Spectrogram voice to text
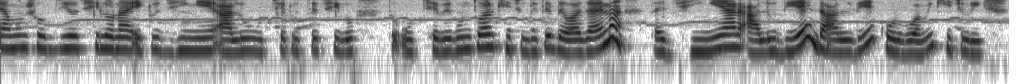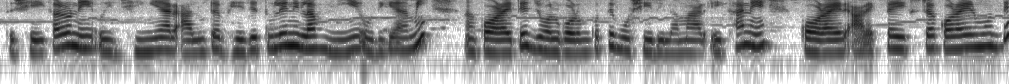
তেমন সবজিও ছিল না, একটু ঝিঙে, আলু উচ্ছে টুচ্ছে ছিল, তো উচ্ছে বেগুন তো আর খিচুড়িতে দেওয়া যায় না, তাই ঝিঙে আর আলু দিয়ে, ডাল দিয়ে করব আমি খিচুড়ি। তো সেই কারণে ওই ঝিঙে আর আলুটা ভেজে তুলে নিলাম, নিয়ে ওদিকে আমি কড়াইতে জল গরম করতে বসিয়ে দিলাম আর এখানে কড়াইয়ের আরেকটা এক্সট্রা কড়াইয়ের মধ্যে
